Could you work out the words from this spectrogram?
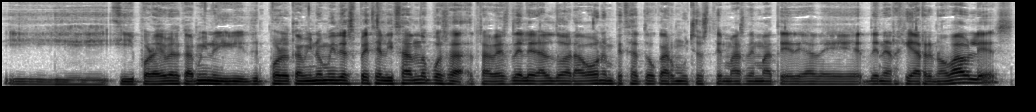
Y, y por ahí va el camino. Y por el camino me he ido especializando, pues a, través del Heraldo Aragón empecé a tocar muchos temas de materia de, de energías renovables.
